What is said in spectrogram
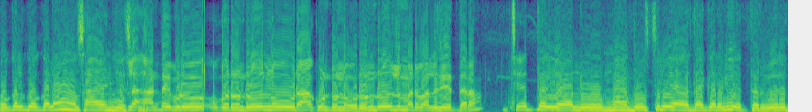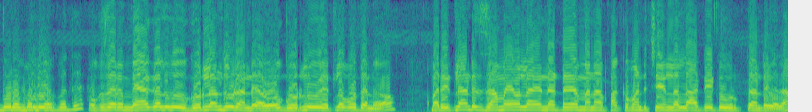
ఒకరికొకరం సాయం చేస్తాం. అంటే ఇప్పుడు ఒక రెండు రోజులు నువ్వు రాకుంటున్నావు రెండు రోజులు మరి వాళ్ళు చేస్తారా? చేస్తారు వాళ్ళు మన దోస్తులు దగ్గర చేస్తారు వేరే దూరం లేకపోతే. ఒకసారి మేకలు గొర్రెలను చూడండి గొర్రెలు ఎట్లా పోతానో మరి ఇట్లాంటి సమయంలో ఏంటంటే మన పక్క పంట చేనులలో అటు ఇటు ఉరుకుతుంటాయి కదా.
